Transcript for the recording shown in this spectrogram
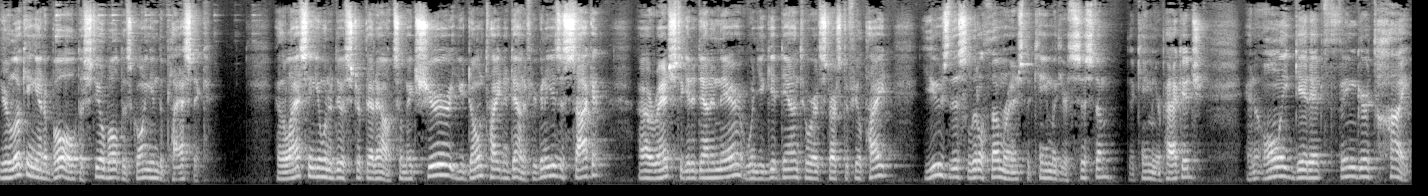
you're looking at a bolt, a steel bolt that's going into plastic. And the last thing you want to do is strip that out. So make sure you don't tighten it down. If you're going to use a socket uh, wrench to get it down in there, when you get down to where it starts to feel tight, use this little thumb wrench that came with your system, that came in your package, and only get it finger tight.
